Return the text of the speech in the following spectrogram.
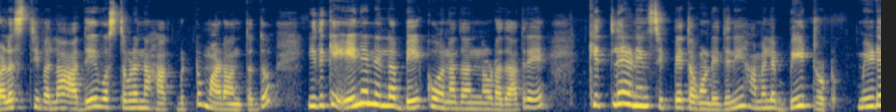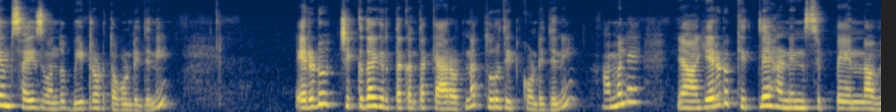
ಬಳಸ್ತೀವಲ್ಲ, ಅದೇ ವಸ್ತುಗಳನ್ನು ಹಾಕಿಬಿಟ್ಟು ಮಾಡೋ ಅಂಥದ್ದು. ಇದಕ್ಕೆ ಏನೇನೆಲ್ಲ ಬೇಕು ಅನ್ನೋದನ್ನು ನೋಡೋದಾದರೆ ಕಿತ್ತಲೆ ಹಣ್ಣಿನ ಸಿಪ್ಪೆ ತೊಗೊಂಡಿದ್ದೀನಿ. ಆಮೇಲೆ ಬೀಟ್ರೂಟು ಮೀಡಿಯಮ್ ಸೈಜ್ ಒಂದು ಬೀಟ್ರೂಟ್ ತೊಗೊಂಡಿದ್ದೀನಿ. ಎರಡು ಚಿಕ್ಕದಾಗಿರ್ತಕ್ಕಂಥ ಕ್ಯಾರೆಟ್ನ ತುರಿದಿಟ್ಕೊಂಡಿದ್ದೀನಿ. ಆಮೇಲೆ ಎರಡು ಕಿತ್ತಳೆ ಹಣ್ಣಿನ ಸಿಪ್ಪೆಯನ್ನು ನಾವು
